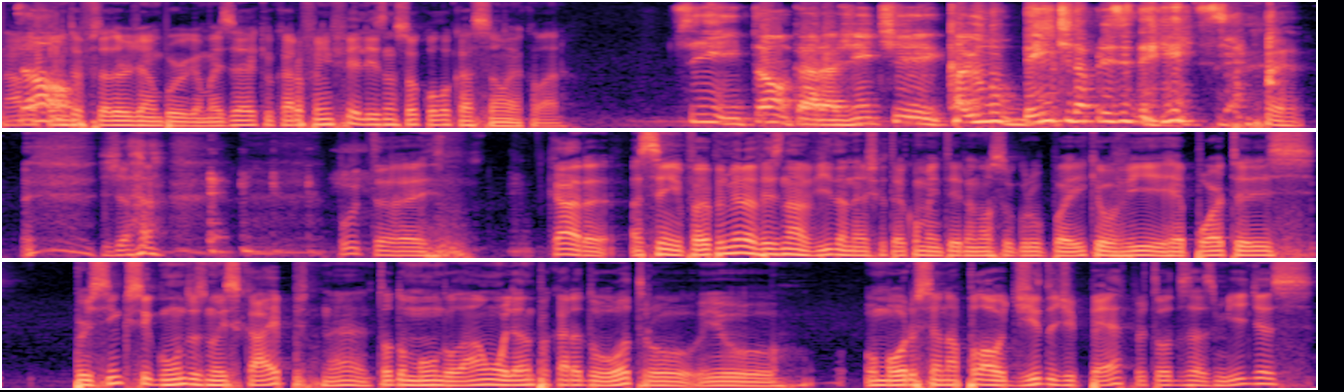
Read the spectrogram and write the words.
Nada Então, contra o fritador de hambúrguer, mas é que o cara foi infeliz na sua colocação, é claro. sim, então, cara, a gente caiu no bait da presidência. Já. Puta, velho. Cara, assim, foi a primeira vez na vida, né? Acho que eu até comentei no nosso grupo aí que eu vi repórteres por 5 segundos no Skype, né? Todo mundo lá, um olhando pra cara do outro e o, o Moro sendo aplaudido de pé por todas as mídias.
